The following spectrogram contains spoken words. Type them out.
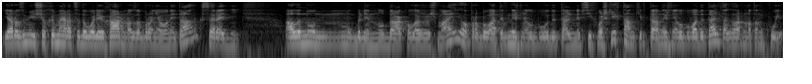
Я розумію, що Химера це доволі гарно заброньований танк середній. Але ну, ну блін, ну Дракула же ж має його пробивати в нижню лобову деталь. Не всіх важких танків, та нижня лобова деталь так гарно танкує.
